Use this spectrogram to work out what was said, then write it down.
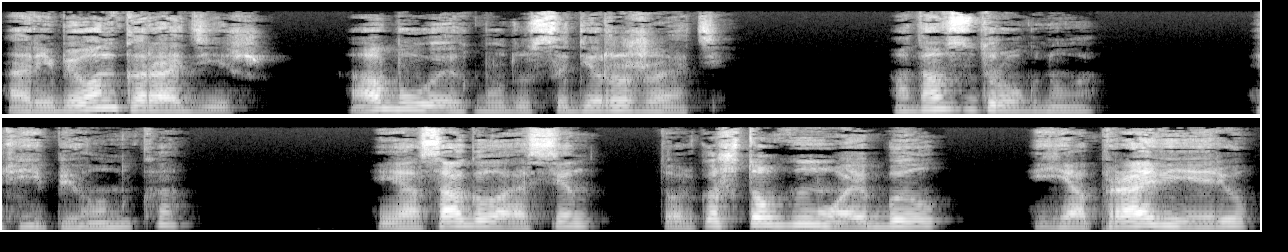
А ребенка родишь, обоих буду содержать. Она вздрогнула. Ребенка? Я согласен, только чтоб мой был. Я проверю.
